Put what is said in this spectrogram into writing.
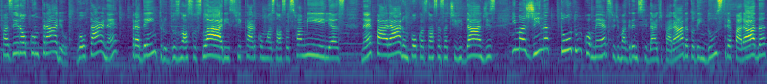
fazer ao contrário, voltar, né, para dentro dos nossos lares, ficar com as nossas famílias, né, parar um pouco as nossas atividades. Imagina todo um comércio de uma grande cidade parada, toda a indústria parada.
